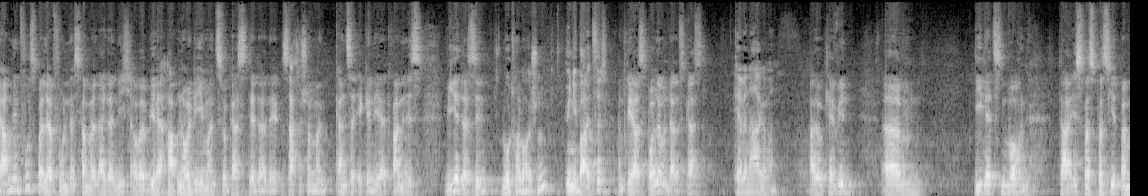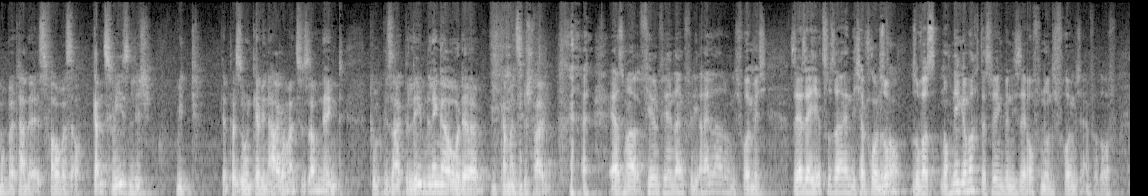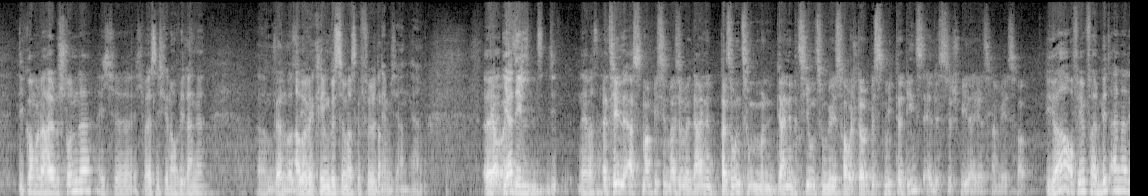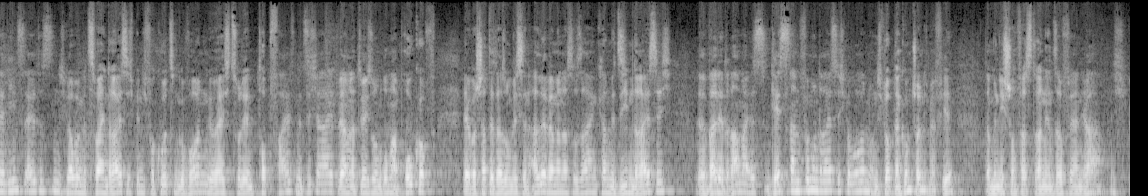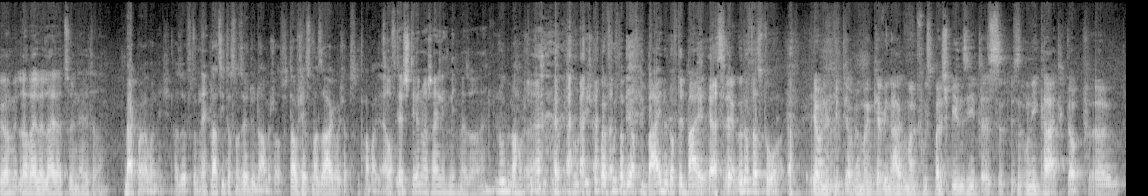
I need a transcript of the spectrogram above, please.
Wir haben den Fußball erfunden, das haben wir leider nicht, aber wir haben heute jemanden zu Gast, der da der Sache schon mal eine ganze Ecke näher dran ist. Wir, das sind Lothar Leuschen, Uni Beizet, Andreas Bolle und als Gast Kevin Hagemann. Hallo Kevin. Ähm, die letzten Wochen, da ist was passiert beim Wuppertaler SV, was auch ganz wesentlich mit der Person Kevin Hagemann zusammenhängt. Totgesagte leben länger oder wie kann man es beschreiben? Erstmal vielen, vielen Dank für die Einladung. Ich freue mich sehr, sehr hier zu sein. Ich habe so, sowas noch nie gemacht, deswegen bin ich sehr offen und ich freue mich einfach auf die kommende halbe Stunde. Ich, äh, ich weiß nicht genau wie lange. Ähm, Werden wir sehen. Aber wir kriegen ein bisschen was gefüllt, ja. nehme ich an. Ja, äh, ja, ja die, die nee, was? Erzähl erst mal ein bisschen was über deine Person zum, deine Beziehung zum WSV. Ich glaube, du bist mit der dienstälteste Spieler jetzt beim WSV. Ja, auf jeden Fall mit einer der Dienstältesten. Ich glaube, mit 32 bin ich vor kurzem geworden, gehöre ich zu den Top 5 mit Sicherheit. Wir haben natürlich so einen Roman Prokopf, der überschattet da so ein bisschen alle, wenn man das so sagen kann, mit 37. Äh, weil der Drama ist gestern 35 geworden und ich glaube, dann kommt schon nicht mehr viel. Dann bin ich schon fast dran. Insofern, ja, ich gehöre mittlerweile leider zu den Älteren. Merkt man aber nicht. Also auf dem nee. Platz sieht das noch sehr dynamisch aus. Darf ich jetzt mal sagen, ich habe es ein paar Mal jetzt Auf gesehen. der Stirn wahrscheinlich nicht mehr so, ne? So genau. Ich gucke beim Fußball mehr auf die Beine und auf den Ball. Ja, und auf das Tor. Ja. ja, und es gibt ja, wenn man Kevin Hagemann Fußball spielen sieht, das ist ein Unikat. Ich glaube, äh,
